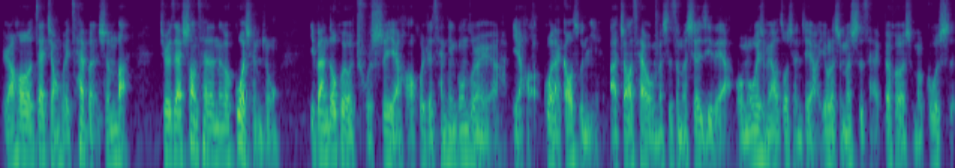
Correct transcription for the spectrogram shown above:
然后再讲回菜本身吧，就是在上菜的那个过程中，一般都会有厨师也好，或者餐厅工作人员也好，过来告诉你啊，这道菜我们是怎么设计的呀？我们为什么要做成这样？用了什么食材？背后有什么故事？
